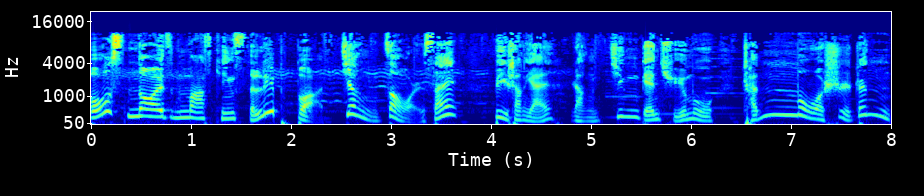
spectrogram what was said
Bose Noise Masking Sleep Bud 降噪耳塞，闭上眼，让经典曲目沉默是真，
